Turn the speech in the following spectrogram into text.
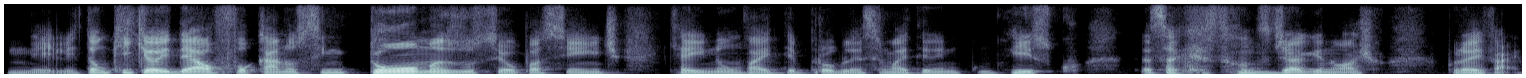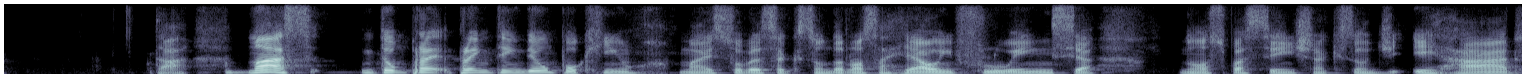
nele. Então, o que, que é o ideal? Focar nos sintomas do seu paciente, que aí não vai ter problema, você não vai ter nenhum risco dessa questão do diagnóstico, por aí vai. Tá? Mas, então, para entender um pouquinho mais sobre essa questão da nossa real influência no nosso paciente, na questão de errar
